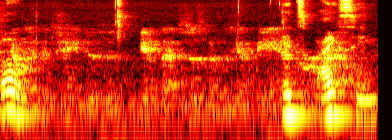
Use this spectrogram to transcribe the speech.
Oh, it's spicy,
